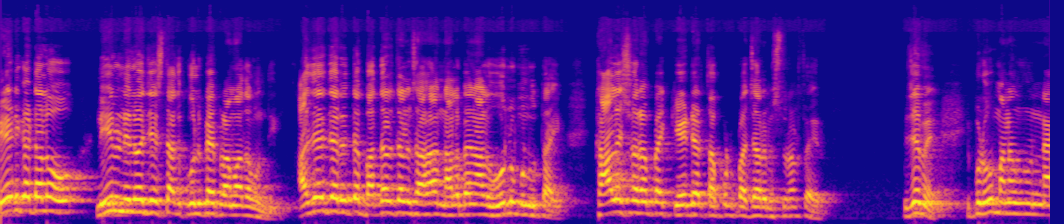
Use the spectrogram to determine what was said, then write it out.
మేడిగడ్డలో నీరు నిల్వ చేస్తే అది కూలిపోయే ప్రమాదం ఉంది. అదే జరిగితే భద్రతను సహా నలభై నాలుగు ఊర్లు మునుగుతాయి. కాళేశ్వరంపై కేటీఆర్ తప్పుడు ప్రచారం ఇస్తున్నారు ఫైర్. నిజమే. ఇప్పుడు మనం నా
